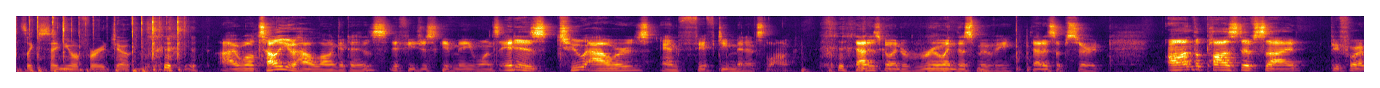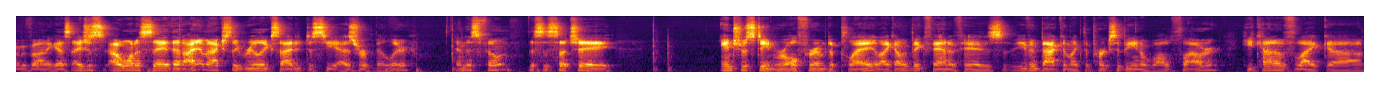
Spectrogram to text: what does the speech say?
It's like setting you for a joke. I will tell you how long it is if you just give me once. It is two hours and 50 minutes long. that is going to ruin this movie. That is absurd. On the positive side, before I move on, I guess, I just I want to say that I am actually really excited to see Ezra Miller in this film. This is such a interesting role for him to play. Like I'm a big fan of his. Even back in like The Perks of Being a Wildflower, he kind of like uh,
